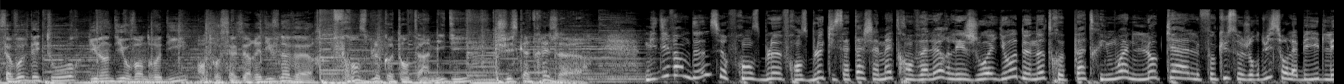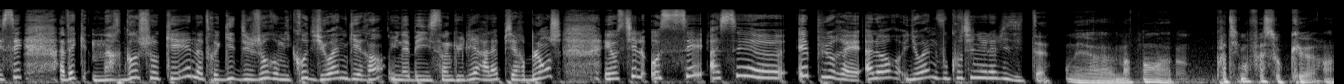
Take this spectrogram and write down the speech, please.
Ça vaut le détour du lundi au vendredi entre 16h et 19h. France Bleu Cotentin, midi jusqu'à 13h. Midi 22 sur France Bleu, France Bleu qui s'attache à mettre en valeur les joyaux de notre patrimoine local. Focus aujourd'hui sur l'abbaye de l'Essai avec Margot Choquet, notre guide du jour au micro de Johan Guérin, une abbaye singulière à la pierre blanche et au style assez, assez euh, épuré. Alors, Johan, vous continuez la visite. On est euh, maintenant euh, pratiquement face au cœur.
